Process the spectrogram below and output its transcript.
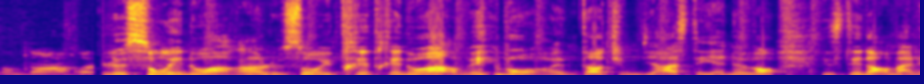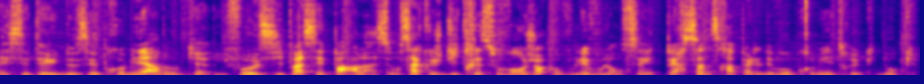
donc dans l'arbre. Le son est noir, hein, le son est très très noir, mais bon, en même temps, tu me diras, c'était il y a 9 ans, et c'était normal, et c'était une de ses premières, donc euh, il faut aussi passer par là. C'est pour ça que je dis très souvent aux gens, quand vous voulez vous lancer, personne se rappelle de vos premiers trucs, donc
